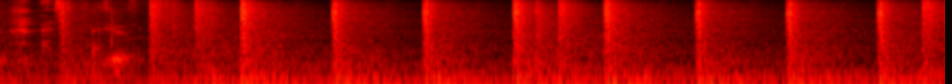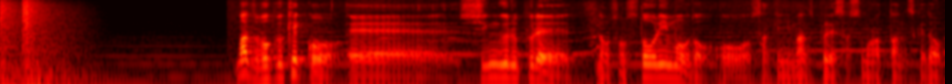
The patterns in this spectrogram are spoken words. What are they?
you. Nice to meet you. まず僕結構、えーシングルプレイのそのストーリーモードを先にまずプレイさせてもらったんですけど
